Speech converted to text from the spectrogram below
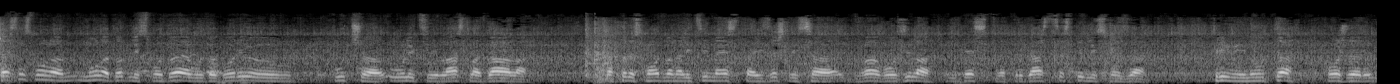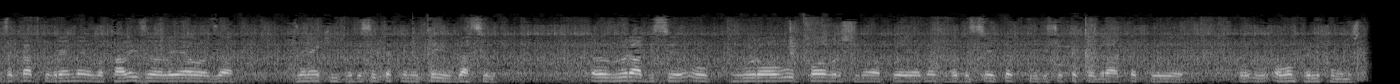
16.00 dobili smo dojavu da gori kuća u ulici Lasla Gala, tako da smo odmah na lici mesta izašli sa dva vozila i deset vatrogasca, stigli smo za tri minuta, požar za kratko vreme lokalizovali, evo za, za nekih 20 minuta i ugasili. E, radi se o rovu površine oko jednog 20-30 kvadrata koji je ovom prilikom uništen.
